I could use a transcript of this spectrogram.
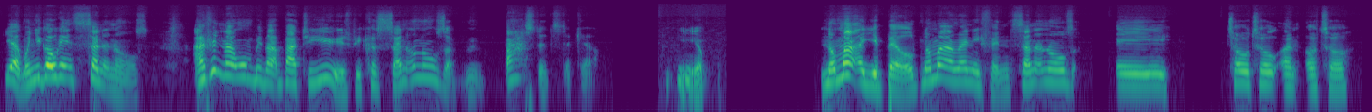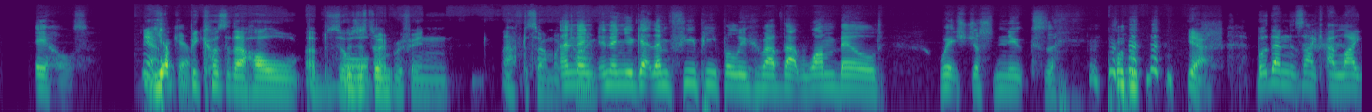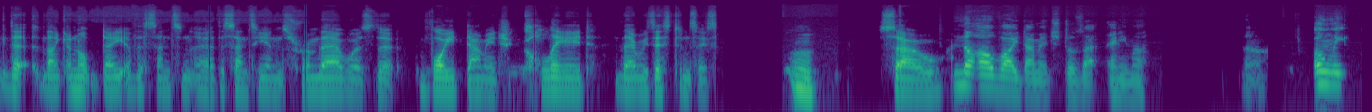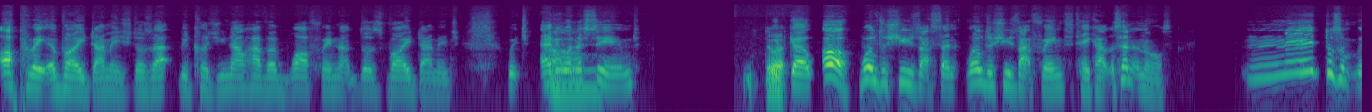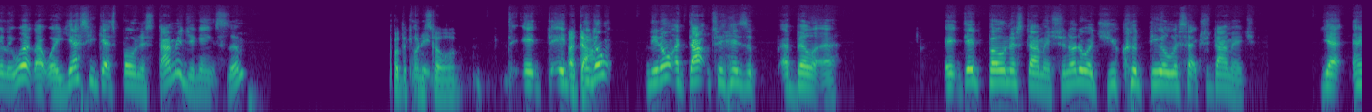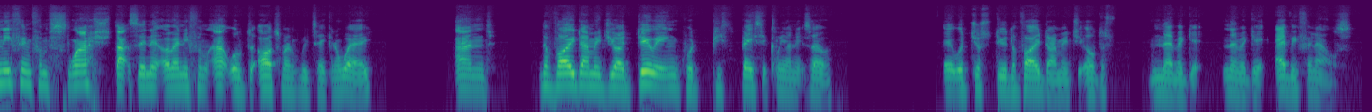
Yeah, when you go against Sentinels, I think that won't be that bad to use because Sentinels are bastards to kill. Yep. No matter your build, no matter anything, Sentinels a total and utter a-holes. Yeah, Yep. Okay. because of their whole absorb Resistant. everything after so much And time. then and then you get them few people who who have that one build which just nukes them. Yeah, but then it's like I like that like an update of the sentient uh, the sentience from there was that void damage cleared their resistances. Mm. So Not all void damage does that anymore. No. Only operator void damage does that because you now have a warframe that does void damage, which everyone Oh. assumed Do would it. go, oh, we'll just use that cent- we'll just use that frame to take out the sentinels. Nah, it doesn't really work that way. Yes, he gets bonus damage against them. but they But can it- still D- It, it they don't they don't adapt to his ability. It did bonus damage. So in other words, you could deal this extra damage. Yet anything from slash that's in it or anything like that will automatically be taken away, and the void damage you're doing would be basically on its own. It would just do the void damage. It'll just never get never get everything else.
